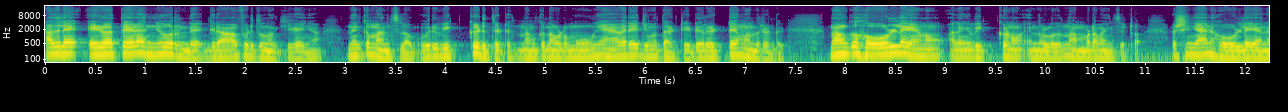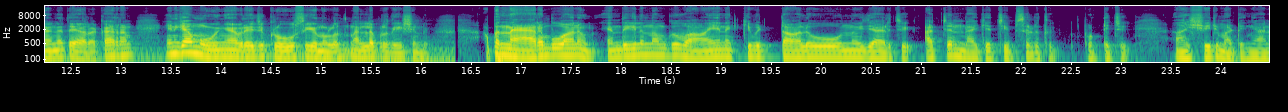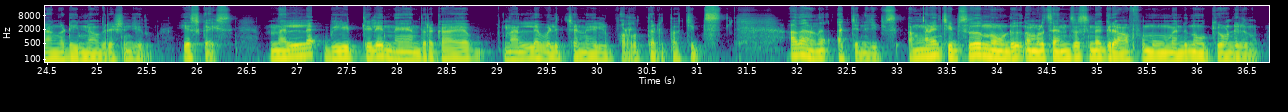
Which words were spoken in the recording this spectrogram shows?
അതിലെ എഴുപത്തേഴ് അഞ്ഞൂറിന്റെ ഗ്രാഫ് എടുത്ത് നോക്കി കഴിഞ്ഞാൽ നിങ്ങൾക്ക് മനസ്സിലാവും. ഒരു വിക്ക് എടുത്തിട്ട് നമുക്ക് നമ്മുടെ മൂവി ആവറേജും തട്ടിയിട്ട് റിട്ടേൺ വന്നിട്ടുണ്ട്. നമുക്ക് ഹോൾഡ് ചെയ്യണോ അല്ലെങ്കിൽ വിൽക്കണോ എന്നുള്ളത് നമ്മുടെ മൈൻഡ് സെറ്റോ പക്ഷേ ഞാൻ ഹോൾഡ് ചെയ്യാൻ തന്നെ തയ്യാറാണ് കാരണം എനിക്ക് ആ മൂവിങ് ആവറേജ് ക്രോസ് ചെയ്യുന്നുള്ളത് നല്ല പ്രതീക്ഷയുണ്ട്. അപ്പം നേരം പോവാനും എന്തെങ്കിലും നമുക്ക് വായനയ്ക്ക് വിട്ടാലോ എന്ന് വിചാരിച്ച് അച്ഛൻ ഉണ്ടാക്കിയ ചിപ്സ് എടുത്ത് പൊട്ടിച്ച് ഐശ്വര്യമായിട്ട് ഞാൻ അങ്ങോട്ട് ഇന്നോഗ്രേഷൻ ചെയ്തു. യെസ് ഗൈസ് നല്ല വീട്ടിലെ നേന്ത്രക്കായ നല്ല വെളിച്ചെണ്ണയിൽ വറുത്തെടുത്ത ചിപ്സ് അതാണ് അച്ഛന്റെ ചിപ്സ് അങ്ങനെ ചിപ്സ് തിന്നുകൊണ്ട് നമ്മൾ സെൻസസിന്റെ ഗ്രാഫ് മൂവ്മെന്റ് നോക്കിക്കൊണ്ടിരുന്നു.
